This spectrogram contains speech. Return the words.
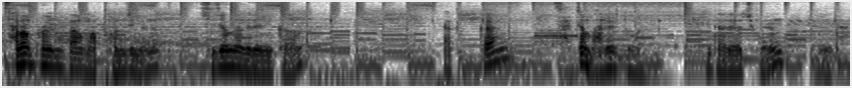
사방팔방 막 번지면 지저분하게 되니까 약간 살짝 마를 동안 기다려 주면 됩니다.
